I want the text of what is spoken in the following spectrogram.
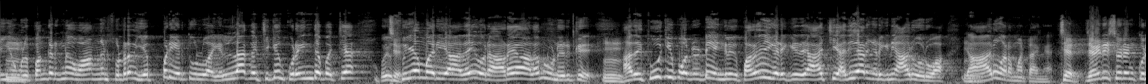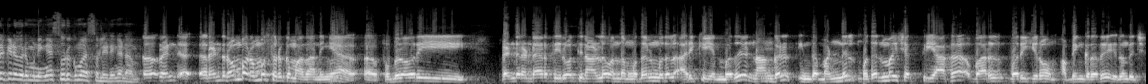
நீங்க உங்களுக்கு பங்கெடுக்கணும் வாங்கன்னு சொல்றது எப்படி எடுத்துக்கொள்வா எல்லா கட்சிக்கும் குறைந்தபட்ச ஒரு சுயமரியாதை ஒரு அடையாளம் ஒண்ணு இருக்கு. அதை தூக்கி போட்டுட்டு எங்களுக்கு பதவி கிடைக்குது ஆட்சி அதிகாரம் கிடைக்குன்னு யாரும் வருவா? யாரும் வர மாட்டாங்க சரி ஜெகதீஸ்வரன் குறுக்கிட விரும்புனீங்க. சுருக்கமா சொல்லிடுங்க ரெண்டு ரெண்டு ரொம்ப ரொம்ப சுருக்கமா தான் நீங்க பிப்ரவரி ரெண்டு ரெண்டாயிரத்தி இருபத்தி நாலுல வந்த முதல் முதல் அறிக்கை என்பது நாங்கள் இந்த மண்ணில் முதன்மை சக்தியாக வரு வருகிறோம் அப்படிங்கிறது இருந்துச்சு.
